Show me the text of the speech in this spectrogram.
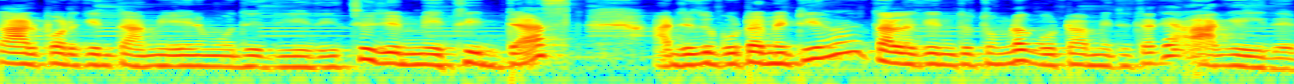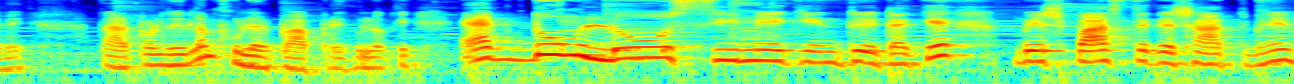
তারপর কিন্তু আমি এর মধ্যে দিয়ে দিচ্ছি যে মেথির ডাস্ট আর যদি গোটা মেথি হয়, তাহলে কিন্তু তোমরা গোটা মেথিটাকে আগেই দেবে। তারপর দেখলাম ফুলের পাপড়িগুলোকে। একদম লো সিমে কিন্তু এটাকে বেশ পাঁচ থেকে সাত মিনিট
